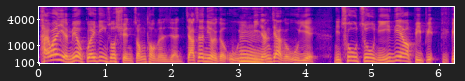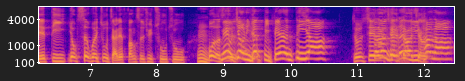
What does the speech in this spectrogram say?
台湾也没有规定说选总统的人，假设你有一个物业，你娘家有个物业，你出租，你一定要比别别低，用社会住宅的方式去出租，或者没有叫你在比别人低啊。就是现在，现在你看啊，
